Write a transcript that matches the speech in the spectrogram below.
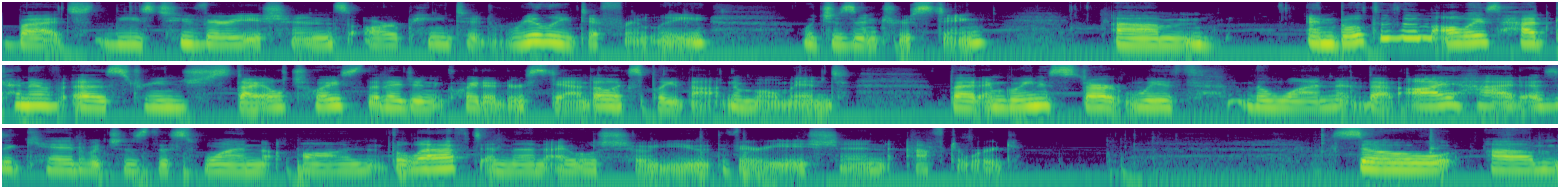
but these two variations are painted really differently, which is interesting. Um, and both of them always had kind of a strange style choice that I didn't quite understand. I'll explain that in a moment. But I'm going to start with the one that I had as a kid, which is this one on the left, and then I will show you the variation afterward. So um,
